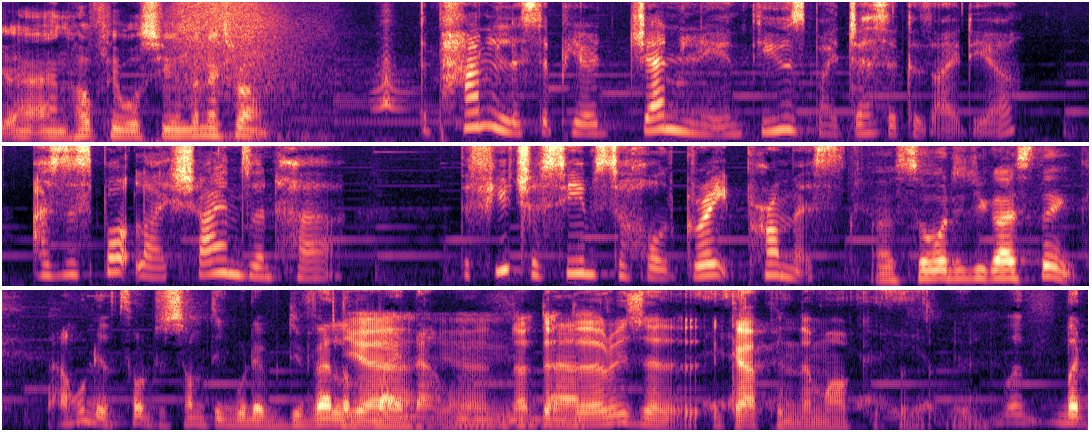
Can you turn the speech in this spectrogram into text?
and hopefully we'll see you in the next round. The panelists appeared genuinely enthused by Jessica's idea. As the spotlight shines on her, the future seems to hold great promise. Uh, so, what did you guys think? I would have thought that something would have developed yeah, by now. Yeah. No, th- Uh, there is a gap in the market. For that, yeah. But, but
